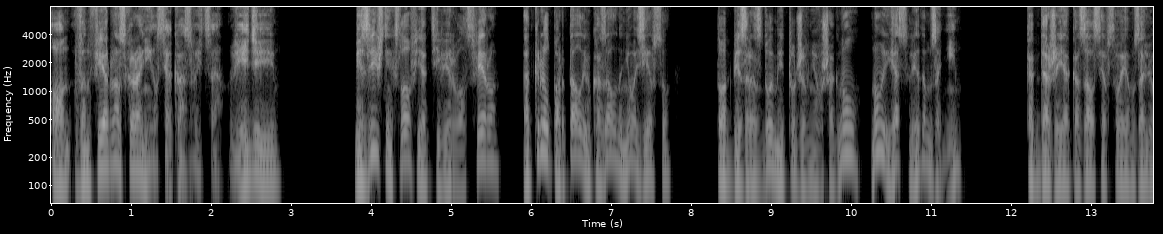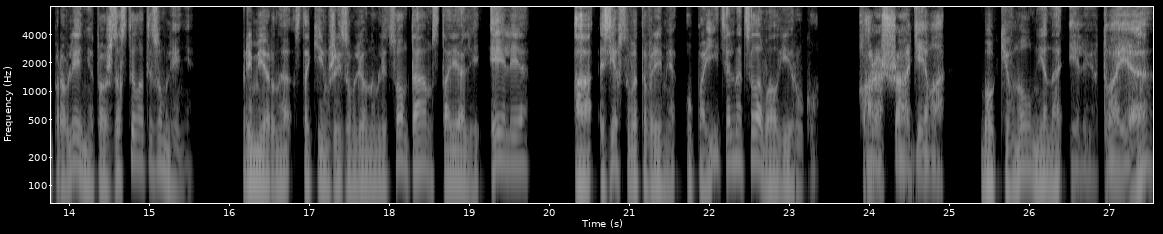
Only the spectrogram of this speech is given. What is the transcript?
он в инферно схоронился, оказывается. Веди. Без лишних слов я активировал сферу, открыл портал и указал на него Зевсу. Тот без раздумий тут же в него шагнул, ну и я следом за ним. Когда же я оказался в своем зале управления, то аж застыл от изумления. Примерно с таким же изумленным лицом там стояли Элия, а Зевс в это время упоительно целовал ей руку. «Хороша дева!» — Бог кивнул мне на Элию. «Твоя?»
